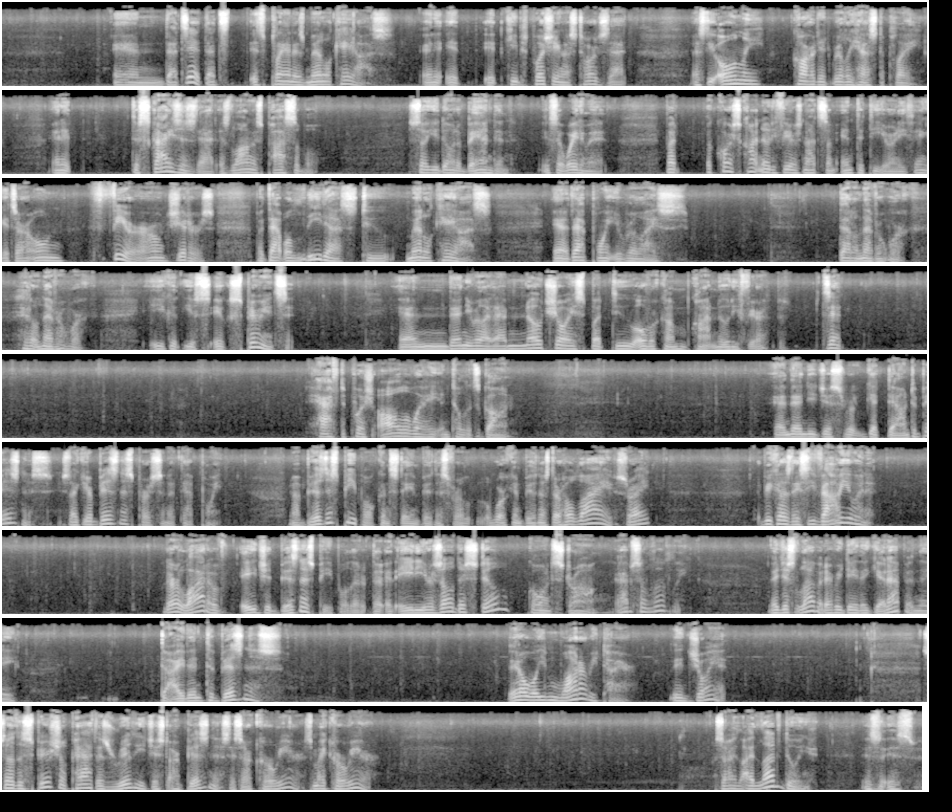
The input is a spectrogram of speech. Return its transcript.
And that's it. That's its plan is mental chaos. And it, it, keeps pushing us towards that. That's the only card it really has to play. And it disguises that as long as possible so you don't abandon. You say, wait a minute. But of course, continuity fear is not some entity or anything. It's our own fear, our own jitters. But that will lead us to mental chaos. And at that point, you realize that'll never work. It'll never work. You could you, you experience it. And then you realize I have no choice but to overcome continuity fear. That's it. Have to push all the way until it's gone and then you just get down to business. It's like you're a business person at that point. Now, business people can stay in business for work in business their whole lives, right? Because they see value in it. There are a lot of aged business people that, are, that at 80 years old, they're still going strong. Absolutely. They just love it. Every day they get up and they dive into business. They don't even want to retire. They enjoy it. So the spiritual path is really just our business. It's our career. It's my career. So I, I love doing it. Is is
